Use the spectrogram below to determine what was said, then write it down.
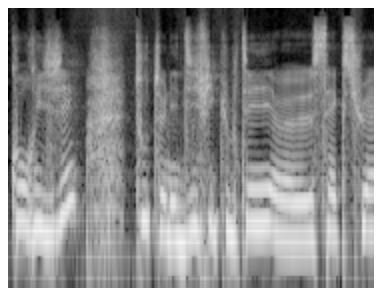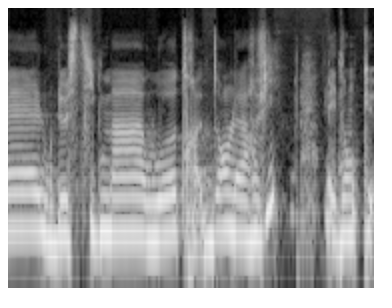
corriger toutes les difficultés euh, sexuelles ou de stigma ou autres dans leur vie. Et donc,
